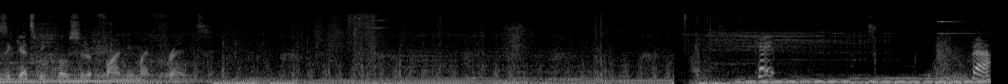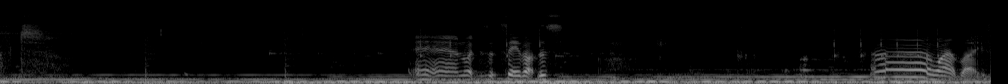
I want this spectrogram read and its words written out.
As it gets me closer to finding my friends. Okay. Craft. And what does it say about this? Uh, wildlife.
